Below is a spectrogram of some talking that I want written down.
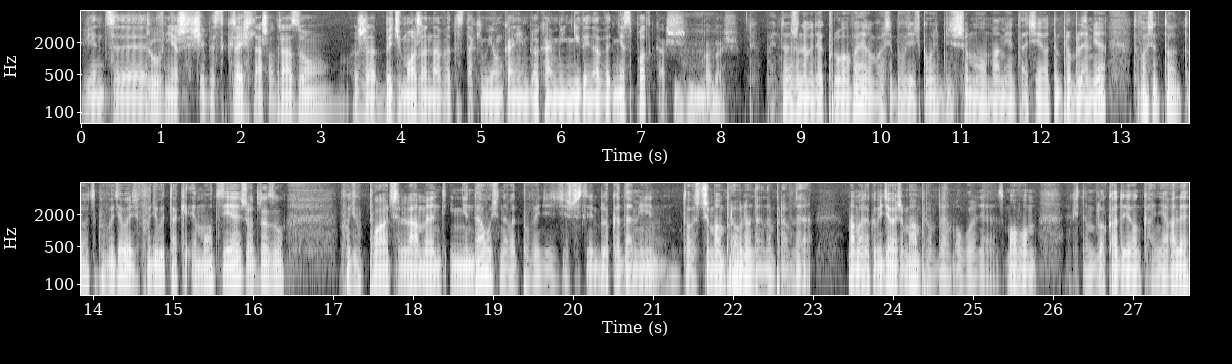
Więc y, również siebie skreślasz od razu, że być może nawet z takimi jąkaniem blokami nigdy nawet nie spotkasz Mhm. kogoś. Pamiętam, że nawet jak próbowałem właśnie powiedzieć komuś bliższemu, mamie, tacie o tym problemie, to właśnie to, to co powiedziałeś, wchodziły takie emocje, że od razu wchodził płacz, lament i nie dało się nawet powiedzieć jeszcze z tymi blokadami Mm. to, z czym mam problem tak naprawdę. Mama tylko wiedziała, że mam problem ogólnie z mową, jakieś tam blokady jąkania, ale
